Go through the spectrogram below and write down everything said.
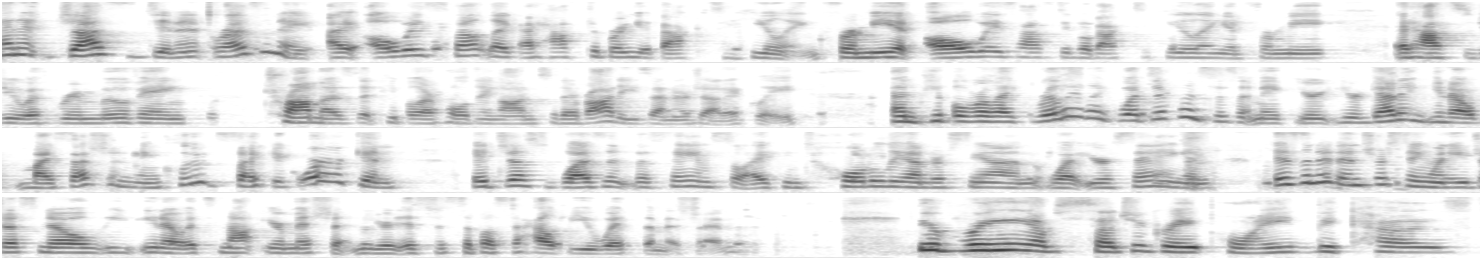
And it just didn't resonate. I always felt like I have to bring it back to healing. For me, it always has to go back to healing. And for me, it has to do with removing traumas that people are holding on to their bodies energetically. And people were like, really? Like, what difference does it make? You're, you're getting, you know, my session includes psychic work and it just wasn't the same. So I can totally understand what you're saying. And isn't it interesting when you just know, you know, it's not your mission, you're, it's just supposed to help you with the mission? You're bringing up such a great point because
